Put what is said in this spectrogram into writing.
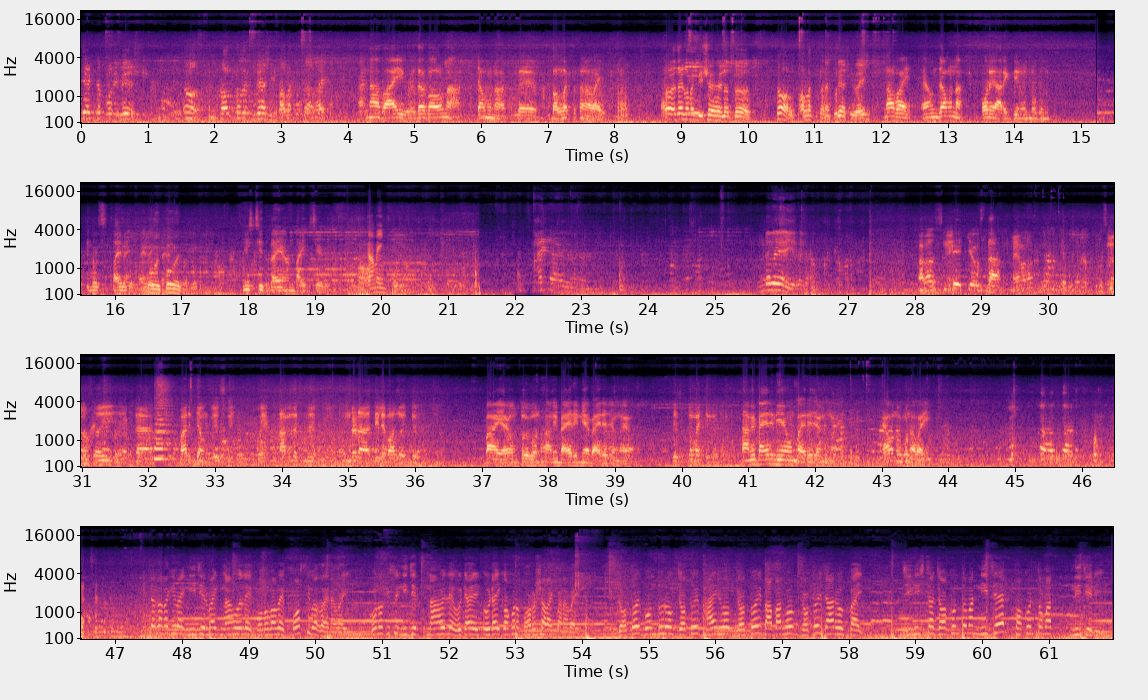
যে একটা পরিবেশ। না ভাই? না ভাই ওয়েদার ভালো না যাব না আসলে ভালো লাগতেছে না ভাই। ও এটা কোনো বিষয় হইল তো। চল ভালো লাগছে না ঘুরে আসি ভাই। না ভাই এখন যাব না পরে আরেকদিন অন্য কোনো ভাই নাই ভাই কই কই? নিশ্চিত ভাই এখন বাইক চেয়ে কামিং কি অবস্থা একটা দিলে ভালো ভাই, এখন তো আমি বাইরে নিয়ে বাইরে যাব আমি বাইরে নিয়ে এখন বাইরে যাব এখন হব না ভাই। কথা কি ভাই, নিজের বাইক না হলে কোনোভাবে পসিবল হয় না ভাই? কোনো কিছু নিজের না হলে ওইটাই ওইটাই কখনো ভরসা রাখবে না ভাই। যতই বন্ধুর হোক, যতই ভাই হোক, যতই বাবার হোক, যতই যার হোক ভাই, জিনিসটা যখন তোমার নিজের, তখন তোমার নিজেরই।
